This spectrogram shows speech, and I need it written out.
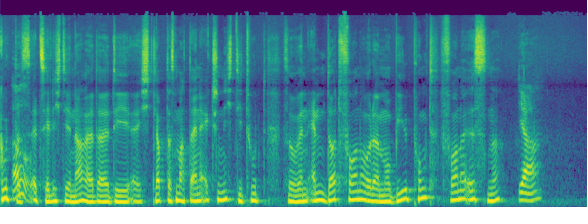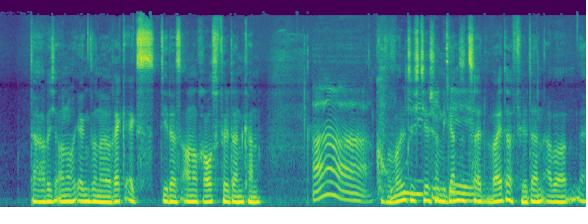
Gut, das Oh. erzähle ich dir nachher. Da die, ich glaube, das macht deine Action nicht. Die tut so, wenn M. Dot vorne oder Mobilpunkt vorne ist, ne? ja. Da habe ich auch noch irgendeine so Regex, die das auch noch rausfiltern kann. Ah, cool. Wollte ich dir schon die ganze Zeit weiterfiltern, aber äh,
